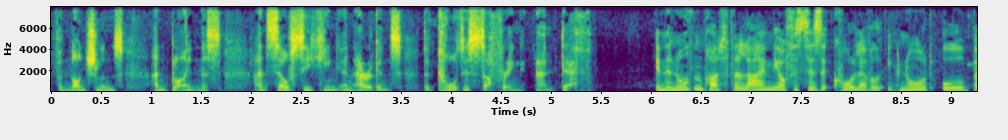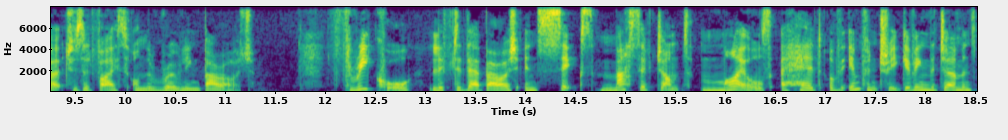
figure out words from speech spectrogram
for nonchalance and blindness and self seeking and arrogance that causes suffering and death. In the northern part of the line, the officers at corps level ignored all Birch's advice on the rolling barrage. Three Corps lifted their barrage in six massive jumps miles ahead of the infantry, giving the Germans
